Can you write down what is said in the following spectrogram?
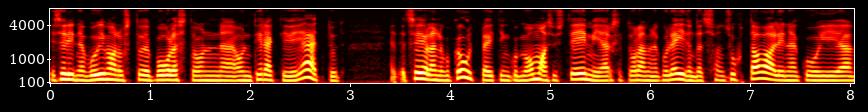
ja selline võimalus tõepoolest on, on direktiivi jäetud et, et see ei ole nagu gold plating, kui me oma süsteemi järgselt oleme nagu leidnud, et see on suht tavaline, kui äh,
